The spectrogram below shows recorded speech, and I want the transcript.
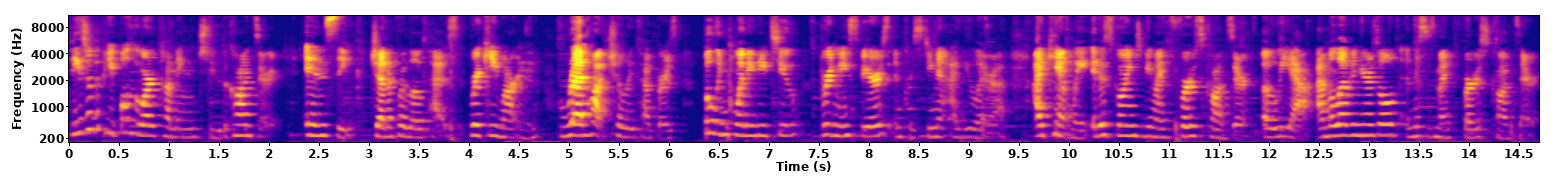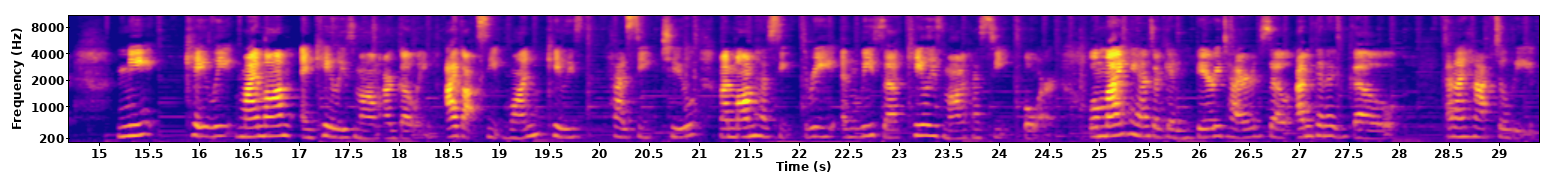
These are the people who are coming to the concert. NSYNC, Jennifer Lopez, Ricky Martin, Red Hot Chili Peppers, Blink-182, Britney Spears, and Christina Aguilera. I can't wait. It is going to be my first concert. Oh yeah. I'm 11 years old and this is my first concert. Me, Kaylee, my mom, and Kaylee's mom are going. I got seat one, Kaylee's has seat two, my mom has seat three, and Lisa, Kaylee's mom, has seat four. Well, my hands are getting very tired, so I'm gonna go and I have to leave.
